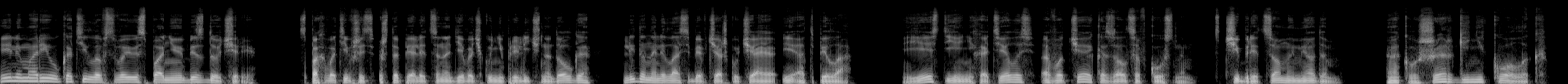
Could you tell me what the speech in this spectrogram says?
Или Мари укатила в свою Испанию без дочери? Спохватившись, что пялится на девочку неприлично долго, Лида налила себе в чашку чая и отпила. Есть ей не хотелось, а вот чай оказался вкусным. С чебрецом и медом. Акушер-гинеколог.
